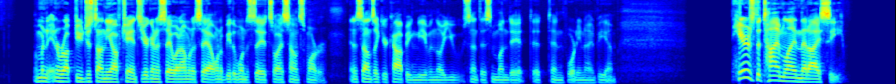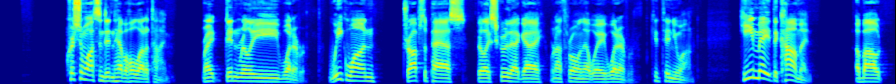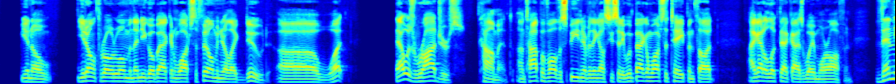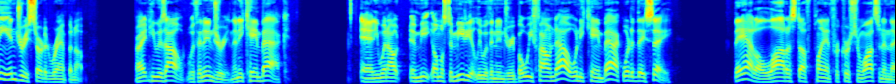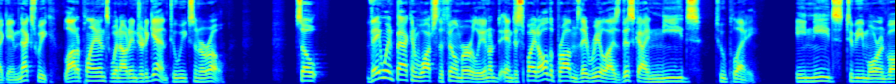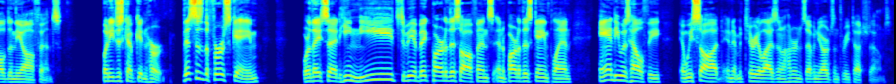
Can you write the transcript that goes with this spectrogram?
I'm going to interrupt you just on the off chance you're going to say what I'm going to say. I want to be the one to say it so I sound smarter. And it sounds like you're copying me, even though you sent this Monday at, at 10:49 p.m. Here's the timeline that I see. Christian Watson didn't have a whole lot of time, right? Didn't really whatever. Week one drops the pass. They're like, screw that guy. We're not throwing that way. Whatever. Continue on. He made the comment about you know you don't throw to him and then you go back and watch the film and you're like dude uh what that was rodgers comment on top of all the speed and everything else he said he went back and watched the tape and thought i got to look that guy's way more often then the injury started ramping up right he was out with an injury and then he came back and he went out imme- almost immediately with an injury but we found out when he came back what did they say they had a lot of stuff planned for Christian Watson in that game. Next week, a lot of plans, went out injured again, two weeks in a row. So they went back and watched the film early, and, and despite all the problems, they realized this guy needs to play. He needs to be more involved in the offense. But he just kept getting hurt. This is the first game where they said he needs to be a big part of this offense and a part of this game plan, and he was healthy, and we saw it, and it materialized in 107 yards and three touchdowns.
